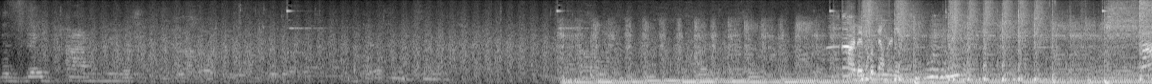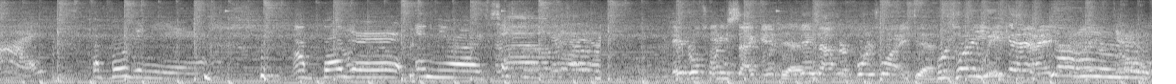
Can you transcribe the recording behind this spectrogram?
the daytime news. Alright, put down your knee. Hi. A booger in here. A booger in your chicken. April 22nd, Yeah. days after 420. Yeah. 420 weekend! Yeah,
